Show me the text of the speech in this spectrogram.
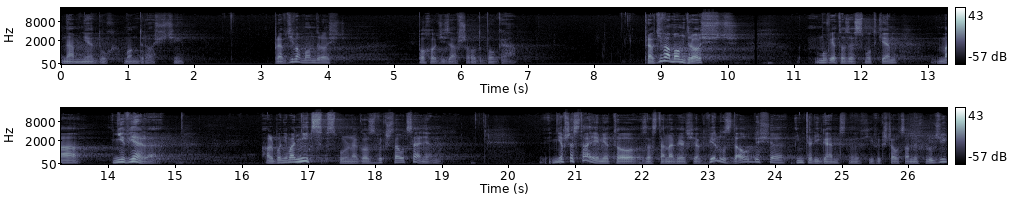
na mnie duch mądrości. Prawdziwa mądrość pochodzi zawsze od Boga. Prawdziwa mądrość, mówię to ze smutkiem, ma niewiele albo nie ma nic wspólnego z wykształceniem. Nie przestaje mnie to zastanawiać, jak wielu zdałoby się inteligentnych i wykształconych ludzi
